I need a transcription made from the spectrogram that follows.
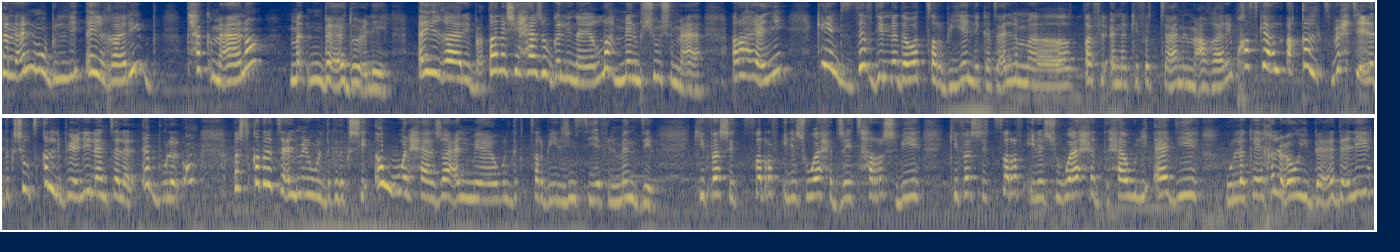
كنعلمو باللي أي غريب ضحك معانا. نبعدوا عليه. أي غريب عطانا شي حاجة وقال لنا يلاه ما نمشيوش معاه. راه يعني كاين بزاف ديال الندوات التربية اللي كتعلم آه، الطفل ان كيف تتعامل مع غريب. خاصك على الأقل تبحثي على داكشي وتقلبي عليه لا أنت لا الأب ولا الأم باش تقدري تعلمي لولدك داكشي. أول حاجة علمي ولدك التربية الجنسية في المنزل. كيفاش يتصرف إلى شي واحد جاي يتحرش به كيفاش يتصرف إلى شي واحد حاول ياديه ولا كيخلعو يبعد عليه؟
